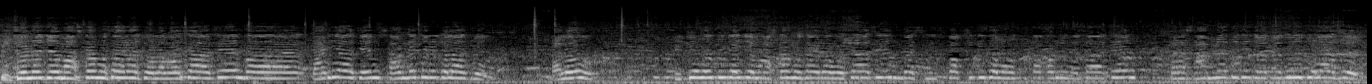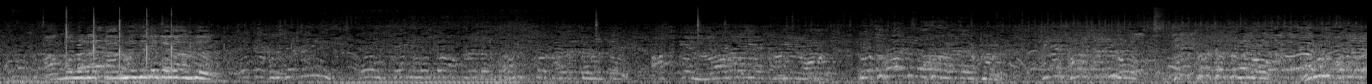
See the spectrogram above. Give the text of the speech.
পিছনে যে মাস্টার মশাইরা চলে বসে আছেন বা দাঁড়িয়ে আছেন, সামনে থেকে চলে আসবেন। হ্যালো? পিছনের দিকে যে মাস্টার মশাইরা বসে আছেন বা শিক্ষক শিক্ষিকা শিক্ষাকর্মী বসে আছেন, তারা সামনের দিকে যতদূর চলে আসবেন। আন্দোলনের সামনের দিকে চলে আসবেন আজকে লড়াইয়ে সামিল হন প্রতিবাদ যখন হয়ে উঠুন যে সরকারি হোক যে প্রশাসনী হোক ভুল করলে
